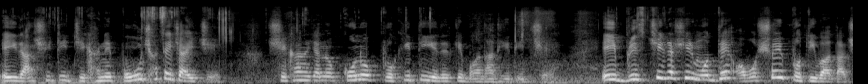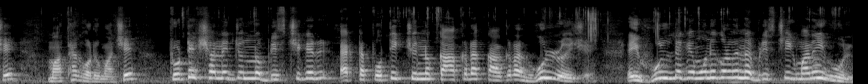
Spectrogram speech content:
এই রাশিটি যেখানে পৌঁছাতে চাইছে, সেখানে যেন কোনো প্রকৃতি এদেরকে বাধা দিয়ে দিচ্ছে। এই বৃশ্চিক রাশির মধ্যে অবশ্যই প্রতিবাদ আছে, মাথা গরম আছে। প্রোটেকশনের জন্য বৃশ্চিকের একটা প্রতীক চিহ্ন কাঁকড়া, কাঁকড়ার হুল রয়েছে। এই হুল দেখে মনে করবেন না, বৃশ্চিক মানেই হুল।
